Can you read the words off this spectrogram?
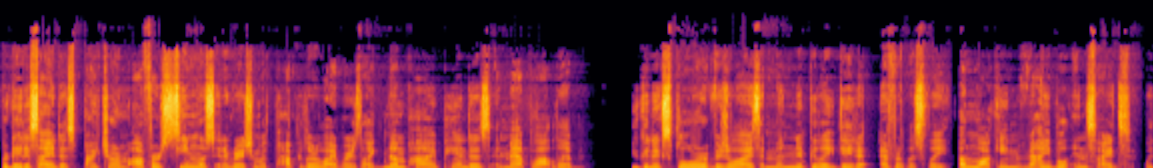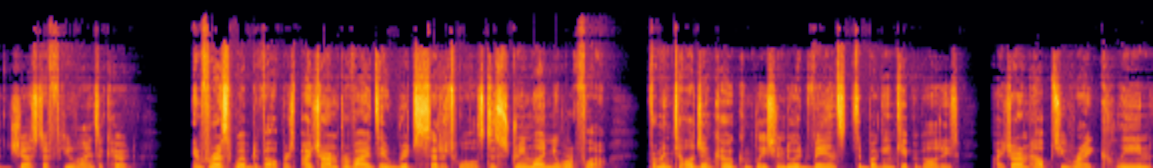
For data scientists, PyCharm offers seamless integration with popular libraries like NumPy, Pandas, and Matplotlib. You can explore, visualize, and manipulate data effortlessly, unlocking valuable insights with just a few lines of code. And for us web developers, PyCharm provides a rich set of tools to streamline your workflow. From intelligent code completion to advanced debugging capabilities, PyCharm helps you write clean,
